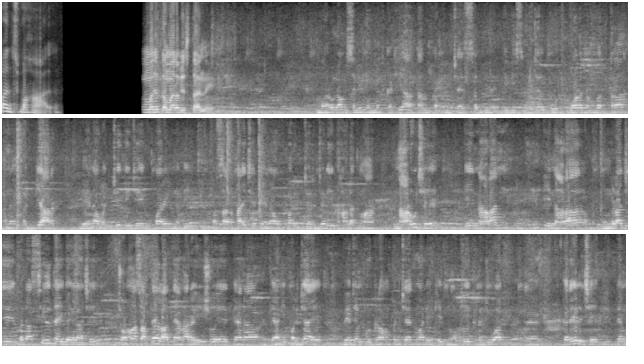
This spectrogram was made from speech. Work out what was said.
Panchmahal. તમારા વિસ્તારની? મારું નામ સલીમ મોહમ્મદ કઠિયા, તાલુકા પંચાયત સભ્ય દેવી વેજલપુર, વોર્ડ નંબર ત્રણ અને અગિયાર. બેના વચ્ચેથી જે રૂપારેલ નદી પસાર થાય છે, તેના ઉપર જર્જરિત હાલતમાં નાળું છે. એ નાળાની એ નાળા ભૂંગળા જે બધા સીલ થઈ ગયેલા છે, ચોમાસા પહેલાં ત્યાંના રહીશોએ ત્યાંના, ત્યાંની પ્રજાએ વેજલપુર ગ્રામ પંચાયતમાં લેખિત મૌખિક રજૂઆત કરેલ છે. તેમ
